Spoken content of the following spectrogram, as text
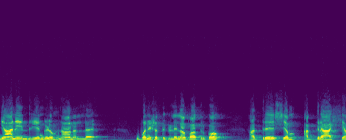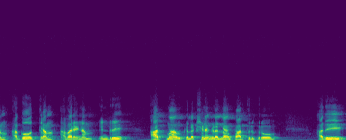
ஞானேந்திரியங்களும் நான் அல்ல. உபனிஷத்துக்கள் எல்லாம் பார்த்துருக்கோம். அத்ரேஷ்யம் அக்ராஹ்யம் அகோத்திரம் அவரணம் என்று ஆத்மாவுக்கு லட்சணங்களெல்லாம் பார்த்துருக்கிறோம். அது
